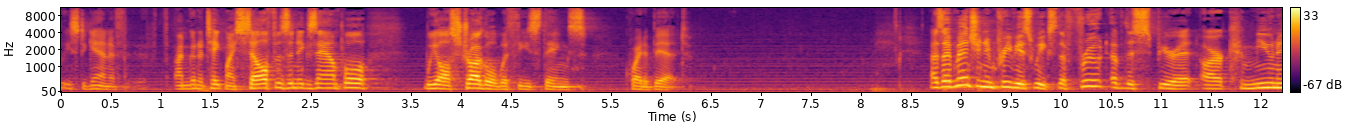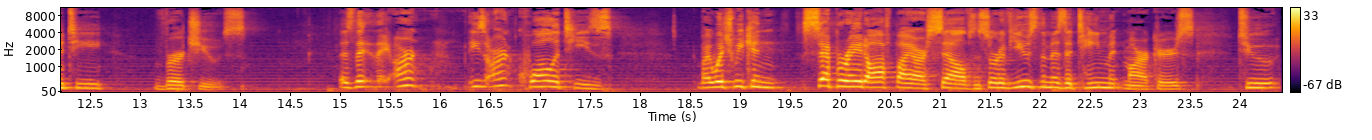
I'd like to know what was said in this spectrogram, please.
least again, if, if I'm going to take myself as an example, we all struggle with these things quite a bit. As I've mentioned in previous weeks, the fruit of the Spirit are community virtues. As they, they aren't, these aren't qualities by which we can separate off by ourselves and sort of use them as attainment markers to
